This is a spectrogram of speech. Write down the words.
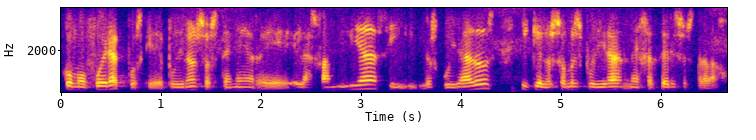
como fuera, pues que pudieron sostener eh, las familias y los cuidados y que los hombres pudieran ejercer esos trabajos.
